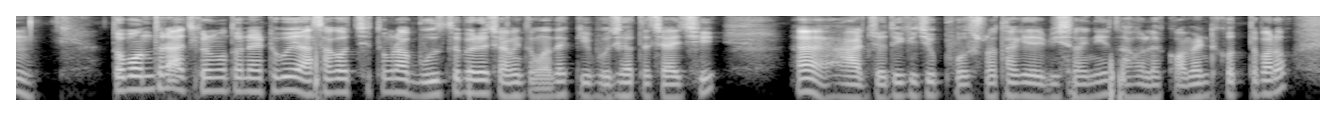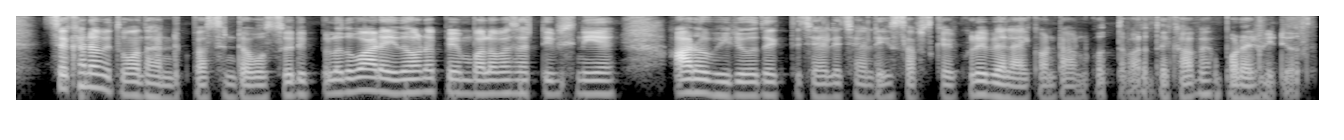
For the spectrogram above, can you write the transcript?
হুম তো বন্ধুরা, আজকের মতন এটুকুই আশা করছি তোমরা বুঝতে পেরেছ, আমি তোমাদের কি বোঝাতে চাইছি। হ্যাঁ আর যদি কিছু প্রশ্ন থাকে এই বিষয় নিয়ে, তাহলে কমেন্ট করতে পারো। সেখানে আমি তোমাদের হান্ড্রেড পার্সেন্ট অবশ্যই রিপ্লাই দেবো। আর এই ধরনের প্রেম ভালোবাসার টিপস নিয়ে আরও ভিডিও দেখতে চাইলে চ্যানেলটিকে সাবস্ক্রাইব করে বেল আইকনটা অন করতে পারো। দেখা হবে পরের ভিডিওতে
